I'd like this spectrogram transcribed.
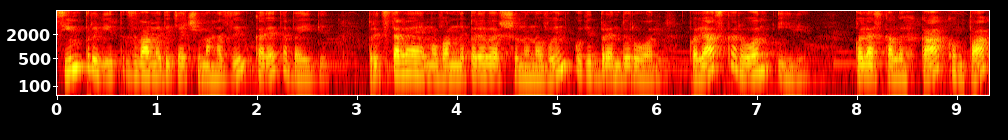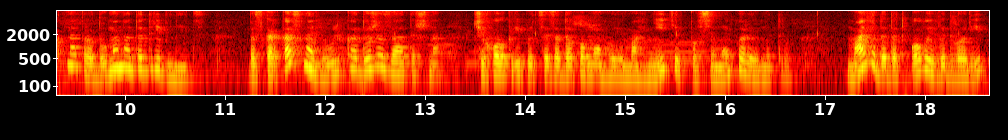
Всім привіт! З вами дитячий магазин Карета Бейбі. Представляємо вам неперевершену новинку від бренду Роан коляска Роан Іві. Коляска легка, компактна, продумана до дрібниць. Безкаркасна люлька дуже затишна. Чехол кріпиться за допомогою магнітів по всьому периметру. Має додатковий вид воріт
